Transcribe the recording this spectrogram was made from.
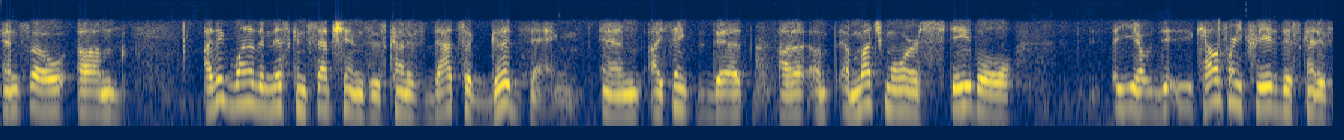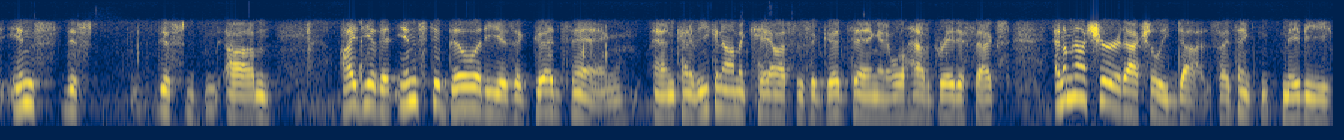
And so um, I think one of the misconceptions is kind of that's a good thing. And I think that uh, a, a much more stable, you know, the, California created this kind of in this this um, idea that instability is a good thing and kind of economic chaos is a good thing and it will have great effects. And I'm not sure it actually does. I think maybe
